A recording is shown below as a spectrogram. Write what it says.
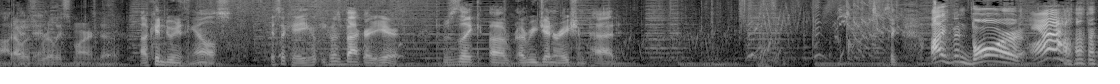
Oh, That was goddamn. really smart. Though. I couldn't do anything else. It's okay. He, he comes back right here. It was like a, a regeneration pad. I've been bored. Ah!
